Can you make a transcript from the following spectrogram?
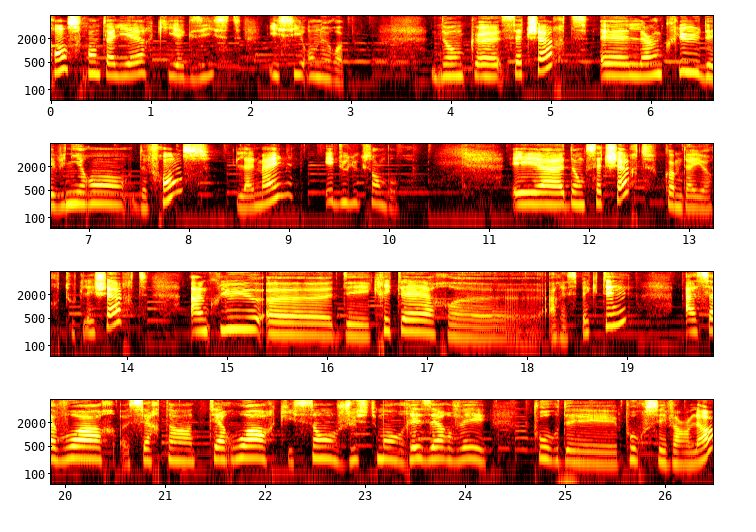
transfrontalière qui existe ici en Europe. Donc euh, cette charte, elle inclut des vignerons de France, de l'Allemagne et du Luxembourg. Et euh, donc cette charte, comme d'ailleurs toutes les chartes, inclut des critères à respecter, à savoir certains terroirs qui sont justement réservés pour, des, pour ces vins-là,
